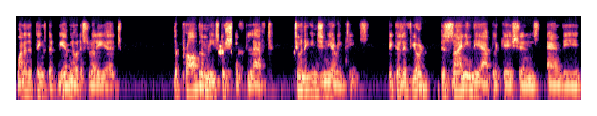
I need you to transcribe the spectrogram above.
one of the things that we have noticed really is the problem needs to shift left to the engineering teams. Because if you're designing the applications and the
